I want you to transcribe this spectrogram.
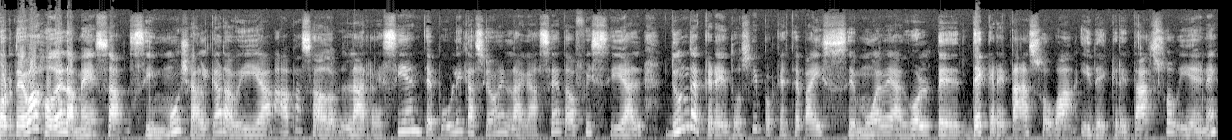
Por debajo de la mesa, sin mucha algarabía, ha pasado la reciente publicación en la Gaceta Oficial de un decreto, sí, porque este país se mueve a golpe de decretazo va y decretazo viene.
